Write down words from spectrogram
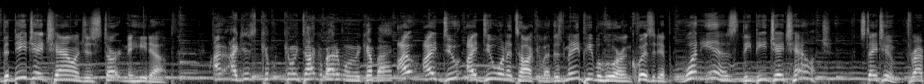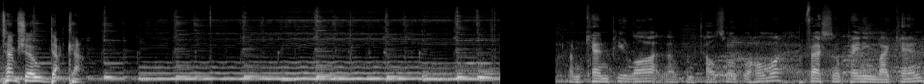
The DJ challenge is starting to heat up. I, I just can, we- can we talk about it when we come back? I, I do I do want to talk about. It. There's many people who are inquisitive. What is the DJ challenge? Stay tuned. ThriveTimeShow.com. I'm Ken P. Lott, and I'm from Tulsa, Oklahoma. Professional painting by Ken.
